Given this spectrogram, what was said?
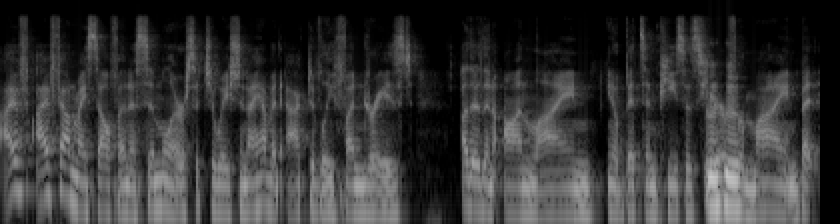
I I've I've found myself in a similar situation. I haven't actively fundraised other than online, you know, bits and pieces here mm-hmm. for mine. But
